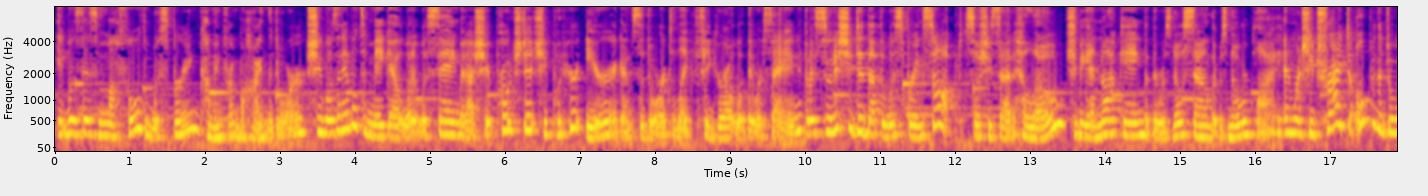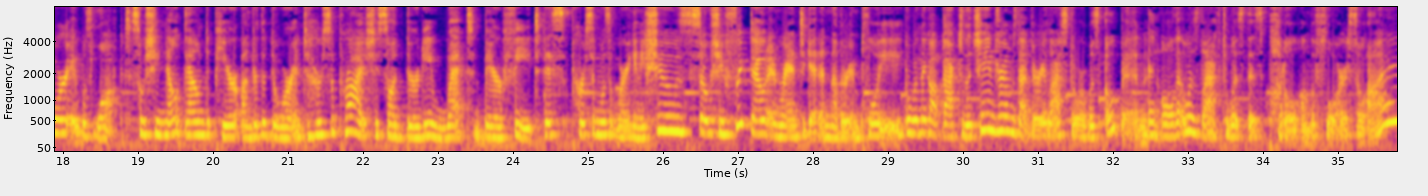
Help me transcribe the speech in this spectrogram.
It was this muffled whispering coming from behind the door. She wasn't able to make out what it was saying, but as she approached it, she put her ear against the door to like figure out what they were saying. But as soon as she did that, the whispering stopped. So she said, Hello? She began knocking, but there was no sound, there was no reply. And when she tried to open the door, it was locked. So she knelt down to peer under the door, and to her surprise, she saw dirty, wet, bare feet. This person wasn't wearing any shoes, so she freaked out and ran to get another employee. But when they got back to the change rooms, that very last door was open, and all that was left was this puddle on the floor. So I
